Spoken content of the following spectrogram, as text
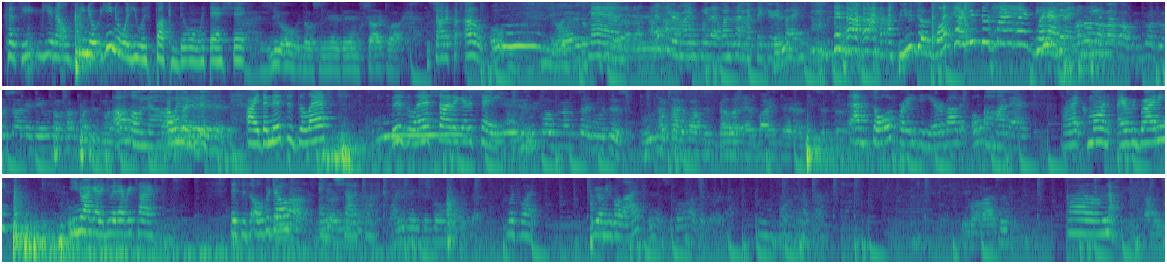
because he, you know, he knew he knew what he was fucking doing with that shit. You overdosing and everything. Shot o'clock. Shot a oh, Ooh, Man, that shit reminds me of that one time I took your See? advice. you took one time you took my advice. What happened? Oh, no, Do no, no, no. We're gonna do a shot and everything. We're gonna talk about this one oh, time. Oh no. Are we gonna do it? All right, then this is the last. This is the last shot I gotta take. We, we closing out the segment with this. We're gonna talk about this Bella advice that Anissa took. I'm so afraid to hear about it. Oh, my bad. All right, come on, everybody. You know I got to do it every time. This is overdose and it's shot o'clock. Why you didn't just go live with that? With what? You want me to go live? Yeah, just go live with it right now. You going live too? Um, No.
